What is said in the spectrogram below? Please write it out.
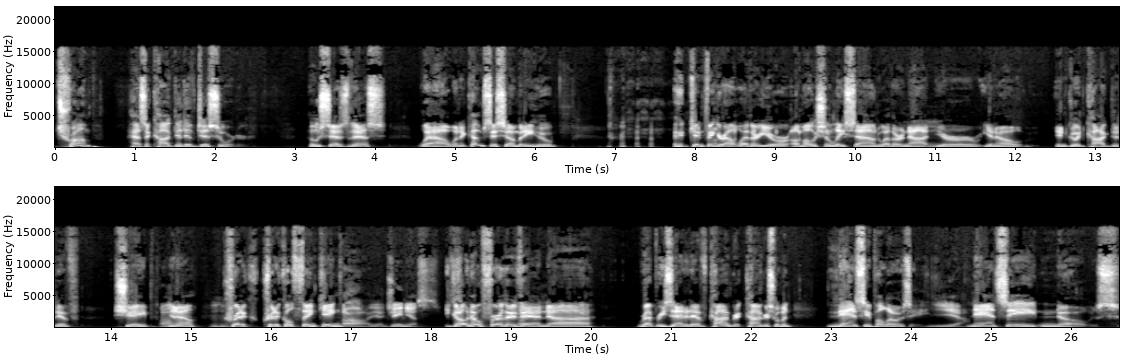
Trump has a cognitive disorder. Who says this? Well, when it comes to somebody who can figure out whether you're emotionally sound, whether or not you're, you know, in good cognitive shape, Uh-huh. you know, Mhm. Critic, critical thinking. Oh, yeah. Genius. You go no further than uh, Representative Congress, Congresswoman Nancy Pelosi. Yeah. Nancy knows.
